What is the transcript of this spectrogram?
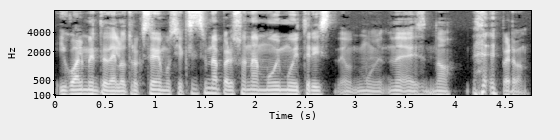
Igualmente del otro extremo, si existe una persona muy muy triste, no, perdón,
